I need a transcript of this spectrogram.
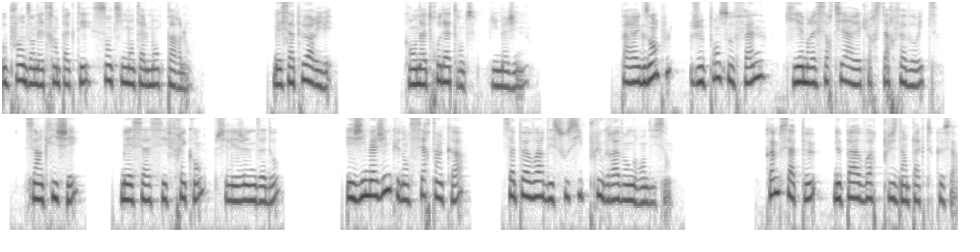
au point d'en être impacté sentimentalement parlant. Mais ça peut arriver. Quand on a trop d'attentes, j'imagine. Par exemple, je pense aux fans qui aimeraient sortir avec leur star favorite. C'est un cliché, mais c'est assez fréquent chez les jeunes ados. Et j'imagine que dans certains cas, ça peut avoir des soucis plus graves en grandissant. Comme ça peut ne pas avoir plus d'impact que ça.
